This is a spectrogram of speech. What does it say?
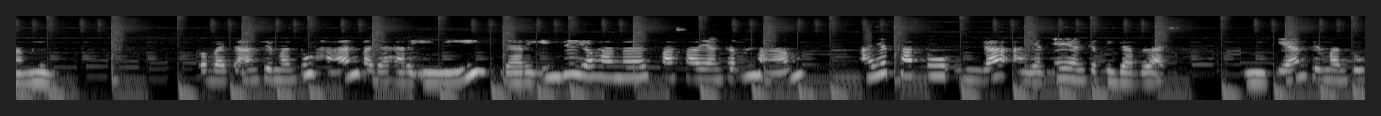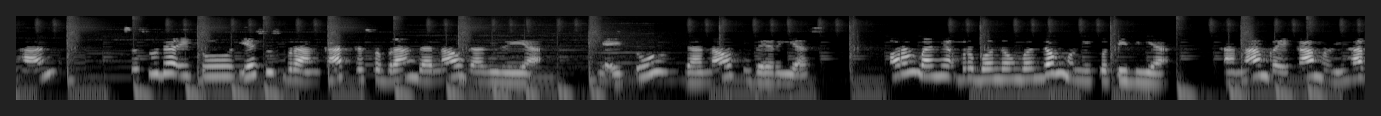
Amin. Pembacaan firman Tuhan pada hari ini dari Injil Yohanes pasal yang ke-6 ayat 1 hingga ayatnya yang ke-13. Demikian firman Tuhan. Sesudah itu, Yesus berangkat ke seberang Danau Galilea, yaitu Danau Tiberias. Orang banyak berbondong-bondong mengikuti dia, karena mereka melihat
